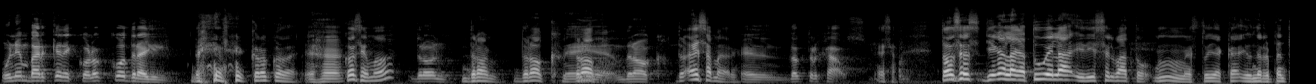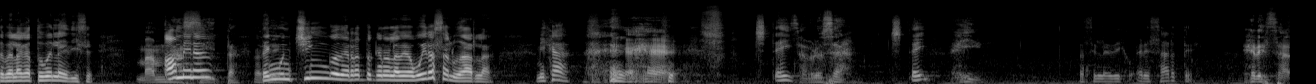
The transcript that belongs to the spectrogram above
un embarque de crocodile. De Crocodile. Ajá. ¿Cómo se llamaba? Dron. Dron. Droc. Eh, Drop. Esa madre. El Doctor House. Esa. Entonces llega la gatúbela y dice el vato, "Mm, estoy acá. Y de repente ve a la gatúbela y dice, Mamacita. ah, mira, Así. tengo un chingo de rato que no la veo. Voy a ir a saludarla. Mija. Ey, Sabrosa. ey. Ey, Así le dijo, eres arte. Eres a-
